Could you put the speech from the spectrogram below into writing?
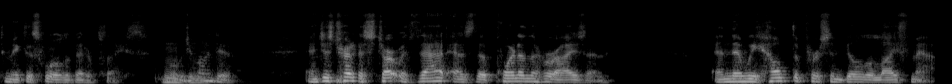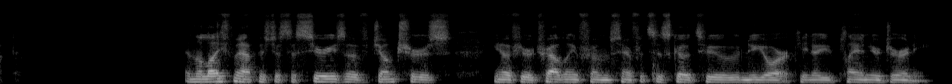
to make this world a better place? What would you want to mm-hmm. do? And just try to start with that as the point on the horizon. And then we help the person build a life map. And the life map is just a series of junctures you know, if you're traveling from San Francisco to New York, you know, you plan your journey.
